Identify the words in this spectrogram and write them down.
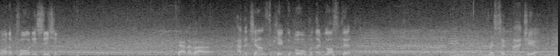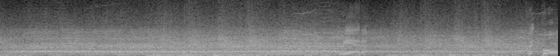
What a poor decision. Cannavaro. Had the chance to keep the ball, but they've lost it. Christian Maggio. Riera. Quick ball.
